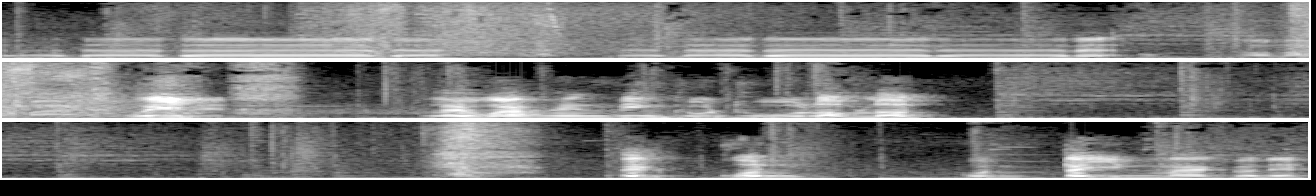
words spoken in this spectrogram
ดาดาดาดาดาดาดาผมทรมานวิ่งอะไรวะวิ่งวิ่งถูถูรอบรถ กวนกวนตีนมากตัวนี้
